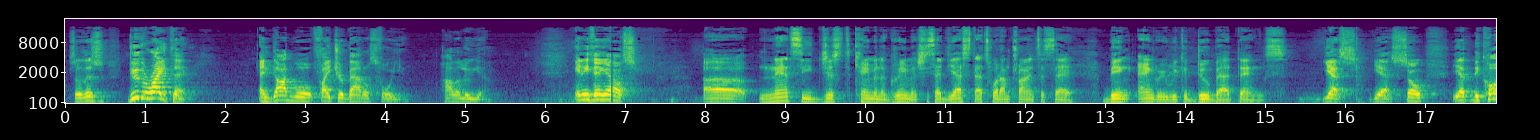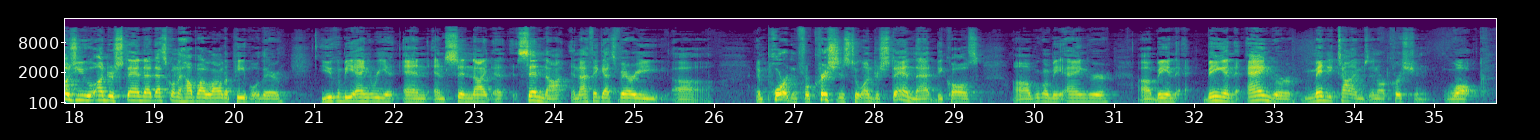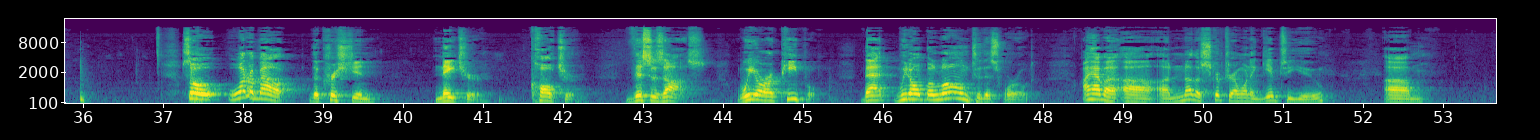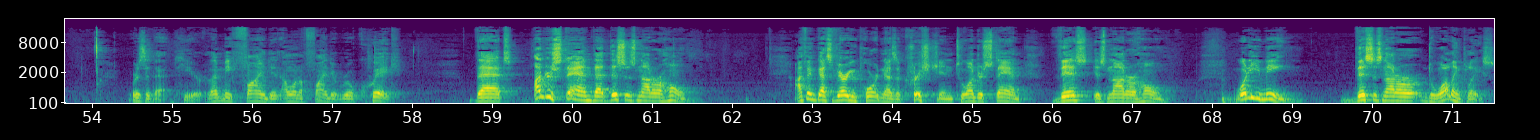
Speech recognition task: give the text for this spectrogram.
So this, do the right thing and God will fight your battles for you. Hallelujah. Anything else? Uh, Nancy just came in agreement. She said, Yes, that's what I'm trying to say being angry, we could do bad things. Yes, yes. So, yeah, because you understand that, that's going to help out a lot of people there. You can be angry and and sin not, sin not, and I think that's very uh, important for Christians to understand that because uh, we're going to be angry, uh, being being in anger many times in our Christian walk. So, what about the Christian nature, culture? This is us. We are a people that we don't belong to this world. I have a, a another scripture I want to give to you. Um, where's it at here? Let me find it. I want to find it real quick. That understand that this is not our home. I think that's very important as a Christian to understand this is not our home. What do you mean? This is not our dwelling place.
